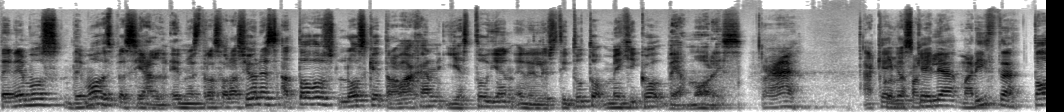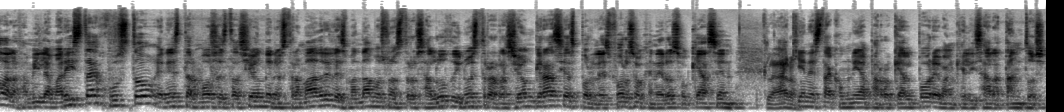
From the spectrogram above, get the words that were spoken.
tenemos de modo especial en nuestras oraciones a todos los que trabajan y estudian en el Instituto México de Amores. Ah. Aquellos Con la familia marista. Toda la familia marista, justo en esta hermosa estación de nuestra madre, les mandamos nuestro saludo y nuestra oración. Gracias por el esfuerzo generoso que hacen aquí en esta comunidad parroquial por evangelizar a tantos.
